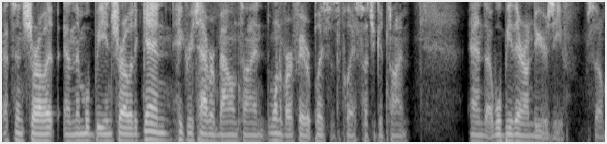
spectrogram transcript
that's in Charlotte, and then we'll be in Charlotte again. Hickory Tavern, Ballantyne, one of our favorite places to play. Such a good time, and uh, we'll be there on New Year's Eve. So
